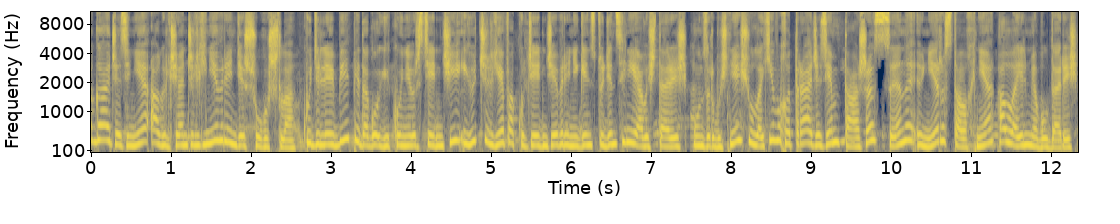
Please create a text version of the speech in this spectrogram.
ага жазине агылчан жилгине вренде шуғышла. Куделебе педагогика университетінче ючилге факультетінче вренеген студент сене явыштарыш. Унзыр бушне шулаки вахытра жазем тажы сцены үне расталықне алла илме булдарыш.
